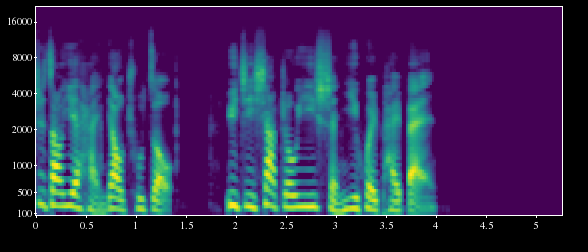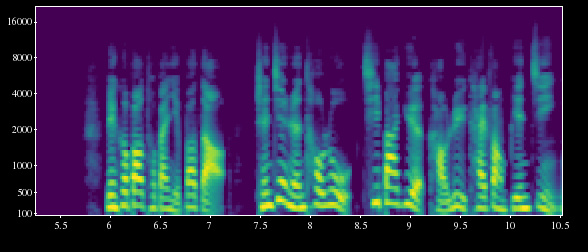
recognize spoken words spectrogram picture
制造业喊要出走，预计下周一审议会拍板。联合报头版也报道，陈建仁透露，七八月考虑开放边境。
